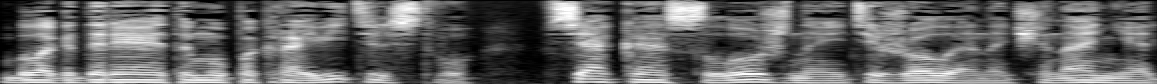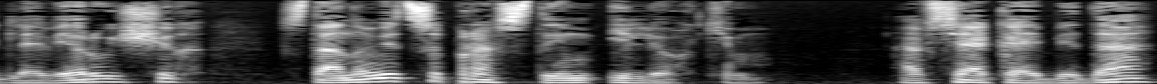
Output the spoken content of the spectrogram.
Благодаря этому покровительству всякое сложное и тяжелое начинание для верующих становится простым и легким, а всякая беда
